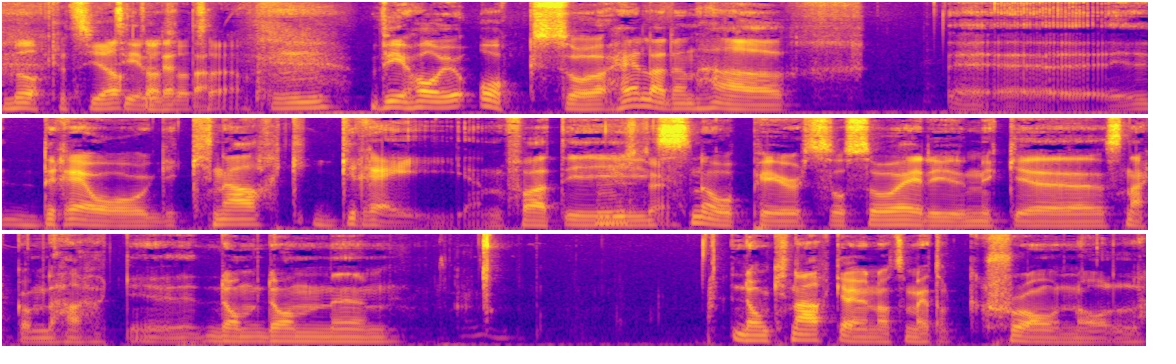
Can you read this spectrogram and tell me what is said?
Mörkrets hjärta till så att detta. säga. Mm. Vi har ju också hela den här eh, drog, knark-grejen. För att i. Snowpiercer så är det ju mycket snack om det här. De, de, de knarkar ju något som heter Chronol.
